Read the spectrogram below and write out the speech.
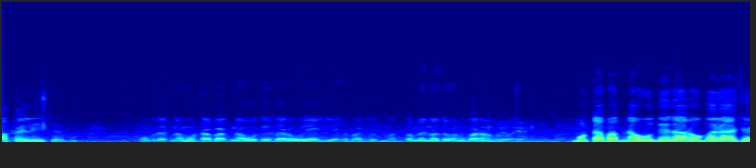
આપેલી છે. મેં કોંગ્રેસના મોટાભાગના હોદ્દેદારો વયા ગયા છે ભાજપમાં. તમે ન જવાનું કારણ? મોટાભાગના હોદ્દેદારો ગયા છે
